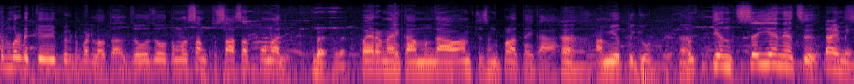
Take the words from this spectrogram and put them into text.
शंभर टक्के इफेक्ट पडला होता. जवळजवळ तुम्हाला सांगतो सहा सात फोन आले. बरं बरं. पैरा नाही का मग आ- आमच्या संग पळताय का? हा, हा. आम्ही येतो घेऊन. पण त्यांचं येण्याचं Timing.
